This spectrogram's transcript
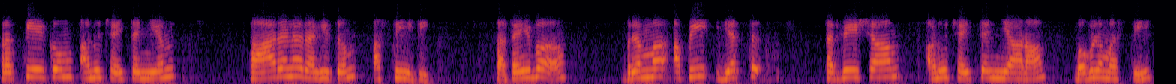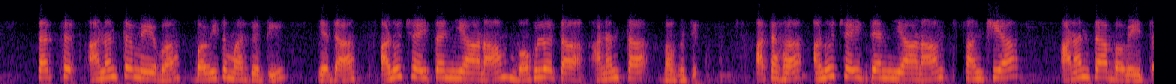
प्रत्येकम् अणुचैतन्यं कारणरहितम् अस्ति इति। तथैव ब्रह्म अपि यत् सर्वेषाम् अणुचैतन्यानां बहुलमस्ति, तत् अनन्तमेव भवितुमर्हति, यदा अणुचैतन्यानां बहुलता अनन्ता भवति। अतः अणुचैतन्यानां सङ्ख्या अनन्ता भवेत्।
